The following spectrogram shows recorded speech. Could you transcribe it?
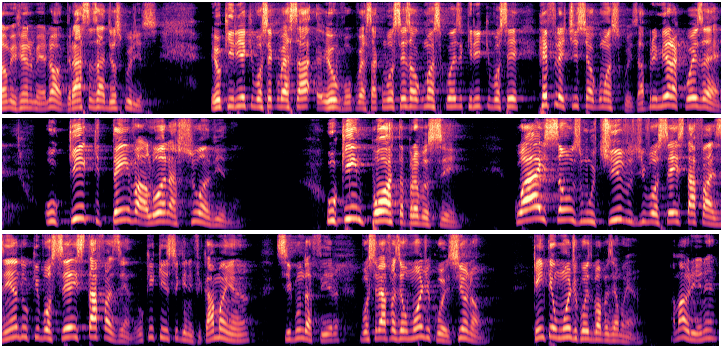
Estão me vendo melhor? Graças a Deus por isso. Eu queria que você conversar, eu vou conversar com vocês algumas coisas, queria que você refletisse algumas coisas. A primeira coisa é: o que, que tem valor na sua vida? O que importa para você? Quais são os motivos de você estar fazendo o que você está fazendo? O que, que isso significa? Amanhã, segunda-feira, você vai fazer um monte de coisa, sim ou não? Quem tem um monte de coisa para fazer amanhã? A maioria, né?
